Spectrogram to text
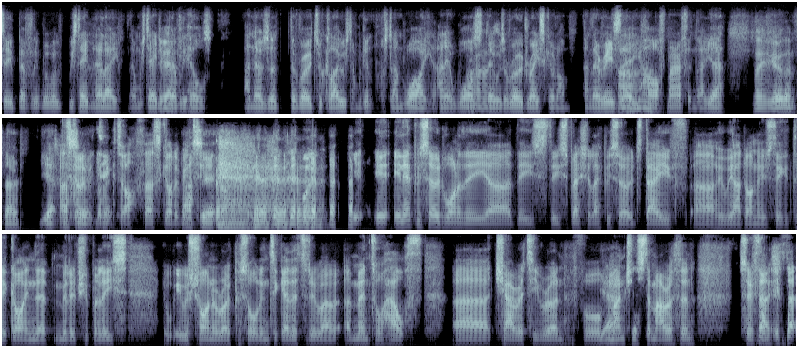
to Beverly. We, we stayed in LA and we stayed in Yeah. Beverly Hills, and there was a the roads were closed and we didn't understand why. And it was Right. there was a road race going on, and there is a Ah. half marathon there. Yeah, There you go then. so yeah, That's that's, got to be ticked off. That's got to be That's it. Well, I- i- in episode one of the uh, these these special episodes, Dave, uh, who we had on, who's the, the guy in the military police, he, he was trying to rope us all in together to do a, a mental health uh, charity run for Yeah. Manchester Marathon. So if that if that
